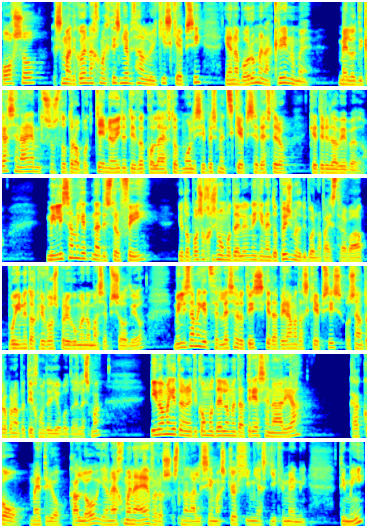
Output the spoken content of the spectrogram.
Πόσο σημαντικό είναι να έχουμε χτίσει μια πιθανολογική σκέψη για να μπορούμε να κρίνουμε μελλοντικά σενάρια με τον σωστό τρόπο. Και εννοείται ότι εδώ κολλάει αυτό που μόλις είπες με τη σκέψη σε δεύτερο και τρίτο επίπεδο. Μιλήσαμε για την αντιστροφή, για το πόσο χρήσιμο μοντέλο είναι για να εντοπίζουμε ότι μπορεί να πάει στραβά, που είναι το ακριβώς προηγούμενο μας επεισόδιο. Μιλήσαμε για τις τρελέ ερωτήσεις και τα πειράματα σκέψης ω έναν τρόπο να πετύχουμε το ίδιο αποτέλεσμα. Είπαμε για το ενωτικό μοντέλο με τα τρία σενάρια, κακό, μέτριο, καλό, για να έχουμε ένα εύρος στην ανάλυση μας και όχι μια συγκεκριμένη τιμή.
